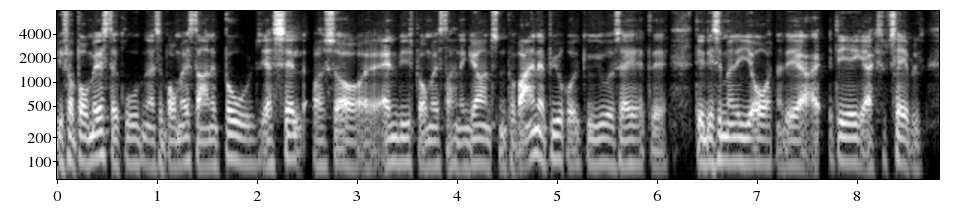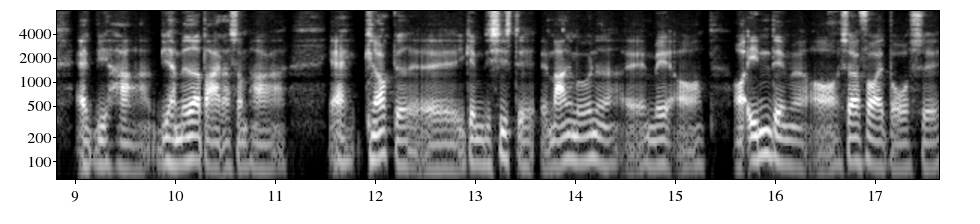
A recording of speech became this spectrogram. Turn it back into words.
vi fra borgmestergruppen, altså borgmester Arne Bol, jeg selv, og så øh, anden borgmester Henrik Jørgensen, på vegne af byrådet gik ud og sagde, at øh, det er det simpelthen ikke i orden, og det er, det er ikke acceptabelt, at vi har, vi har medarbejdere, som har ja, knoklet øh, igennem de sidste øh, mange måneder øh, med at, at inddæmme og sørge for, at vores øh,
